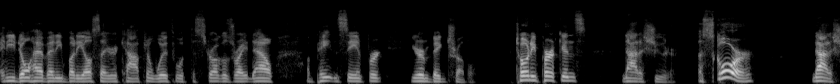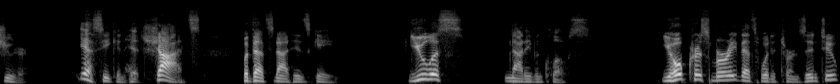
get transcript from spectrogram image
and you don't have anybody else that you're confident with with the struggles right now of Payton Sandfort, you're in big trouble. Tony Perkins, not a shooter. A scorer, not a shooter. Yes, he can hit shots, but that's not his game. Ulis, not even close. You hope Kris Murray, that's what it turns into.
